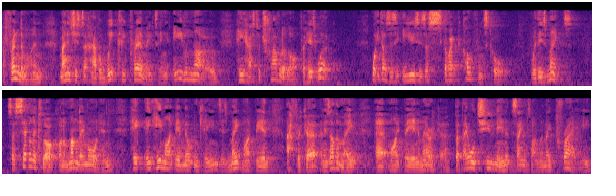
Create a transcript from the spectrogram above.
a friend of mine manages to have a weekly prayer meeting even though he has to travel a lot for his work. What he does is he uses a Skype conference call with his mates. So seven o'clock on a Monday morning, he, he, he, might be in Milton Keynes, his mate might be in Africa, and his other mate uh, might be in America, but they all tune in at the same time and they pray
